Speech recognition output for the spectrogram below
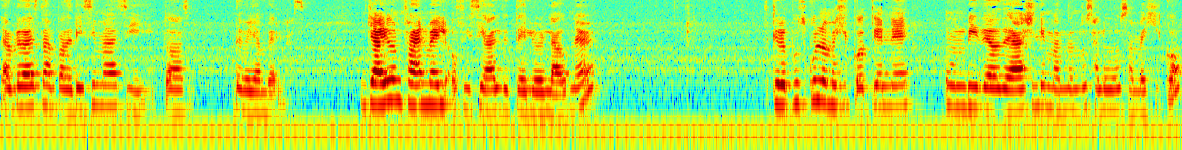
La verdad están padrísimas y todas deberían verlas. Ya hay un fan mail oficial de Taylor Lautner. Crepúsculo México tiene un video de Ashley mandando saludos a México.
